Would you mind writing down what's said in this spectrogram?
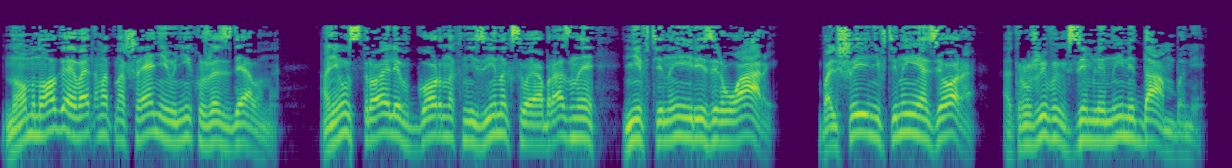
Но многое в этом отношении у них уже сделано. Они устроили в горных низинах своеобразные нефтяные резервуары, большие нефтяные озера, окружив их земляными дамбами.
